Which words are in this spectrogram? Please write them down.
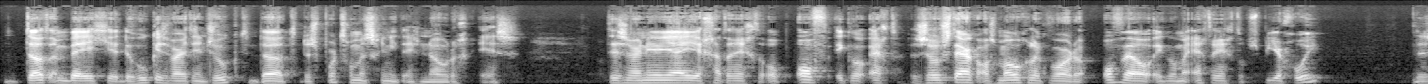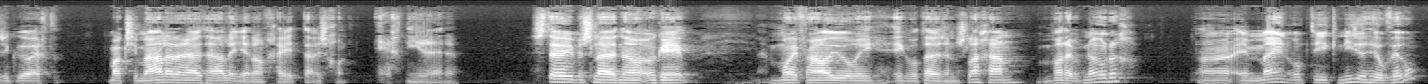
dat een beetje de hoek is waar het in zoekt, dat de sportschool misschien niet eens nodig is. Het is wanneer jij je gaat richten op of ik wil echt zo sterk als mogelijk worden, ofwel ik wil me echt richten op spiergroei. Dus ik wil echt het maximale eruit halen, ja dan ga je thuis gewoon echt niet redden. Stel je besluit nou, oké, mooi verhaal Jori, ik wil thuis aan de slag gaan. Wat heb ik nodig? Uh, in mijn optiek niet zo heel veel.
